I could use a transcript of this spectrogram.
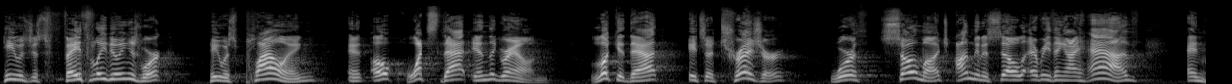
He was just faithfully doing his work, he was plowing, and oh, what's that in the ground? Look at that. It's a treasure worth so much. I'm going to sell everything I have and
